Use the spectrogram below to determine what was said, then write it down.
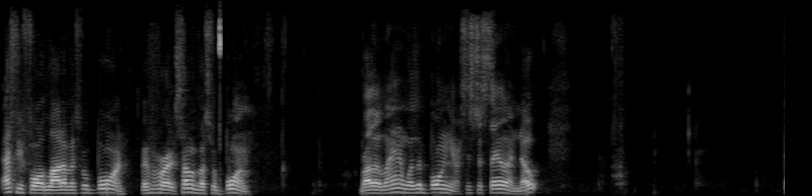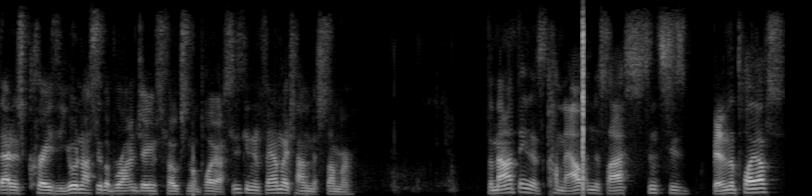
That's before a lot of us were born. Before some of us were born. Brother Landon wasn't born yet. Sister Sailor, nope. That is crazy. You will not see LeBron James, folks, in the playoffs. He's getting family time this summer. The amount of things that's come out in this last since he's been in the playoffs,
